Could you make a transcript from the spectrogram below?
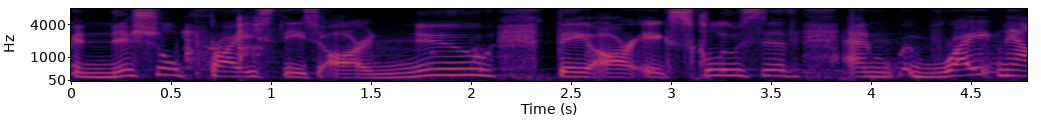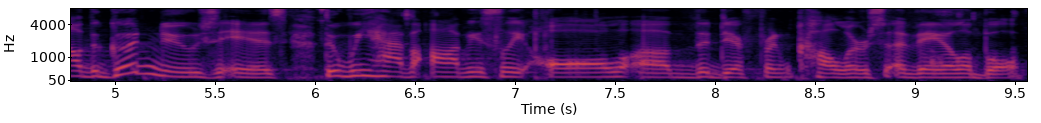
initial price, these are new, they are exclusive, and right now the good news is that we have obviously all of the different colors available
